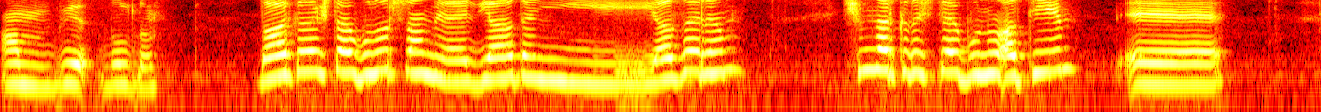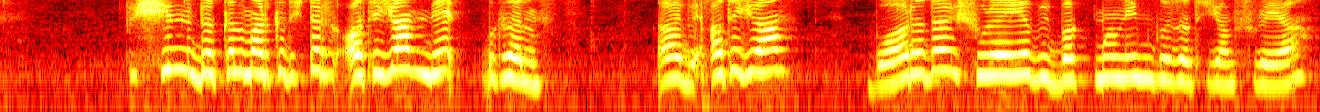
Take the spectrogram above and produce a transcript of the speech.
Am buldum. Daha arkadaşlar bulursam e, yadan yazarım. Şimdi arkadaşlar bunu atayım. E, şimdi bakalım arkadaşlar atacağım ve bakalım. Abi atacağım. Bu arada şuraya bir bakmalıyım. Göz atacağım şuraya.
